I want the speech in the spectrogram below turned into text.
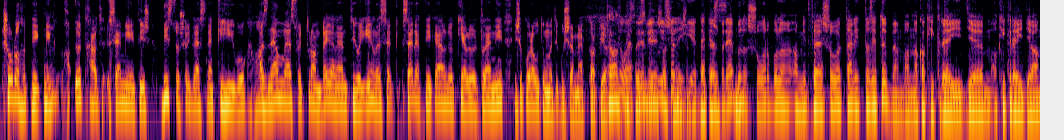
Sorolhatnék még uh-huh. Mhm. 5-6 személyt is, biztos, hogy lesznek kihívók. Aha. Az nem lesz, hogy Trump bejelenti, hogy én leszek, szeretnék elnökjelölt lenni, és akkor automatikusan megkapja. Ja, Jó, hát ez végül is elég érdekes, ez... mert ebből a sorból, amit felsoroltál, itt azért többen vannak, akikre így, akikre így a,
